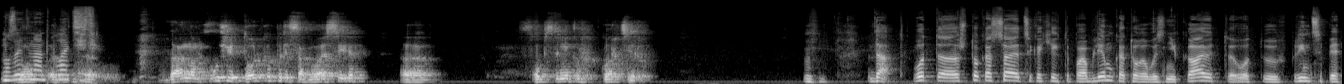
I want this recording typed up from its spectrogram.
Но за ну, это надо платить. Э, в данном случае только при согласии э, собственников квартир. Да, вот э, что касается каких-то проблем, которые возникают, вот в принципе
